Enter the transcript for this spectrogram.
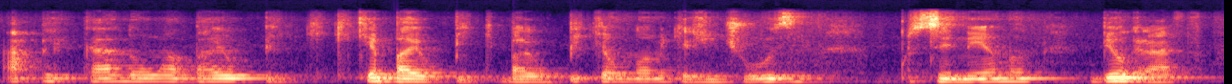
aplicado a uma biopic. O que é biopic? Biopic é o nome que a gente usa para o cinema biográfico.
